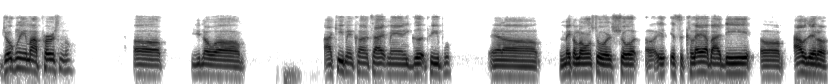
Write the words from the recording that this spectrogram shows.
Joe Green, my personal. Uh, you know, uh, I keep in contact, man. He good people, and uh, make a long story short, uh, it, it's a collab I did. Uh, I was at a,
